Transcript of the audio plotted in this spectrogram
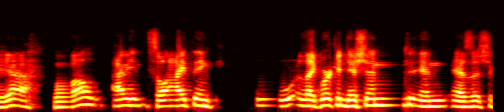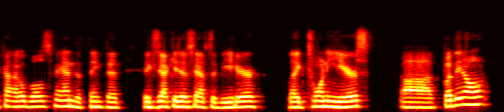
yeah. Well, I mean, so I think like we're conditioned and as a Chicago Bulls fan to think that executives have to be here like 20 years. Uh, but they don't,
